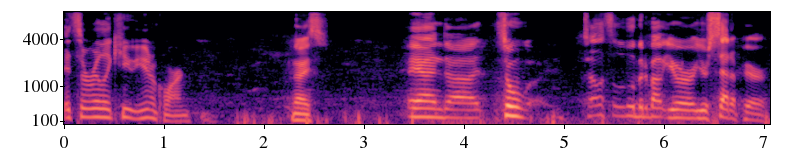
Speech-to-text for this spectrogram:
it's a really cute unicorn. nice. And uh, so, tell us a little bit about your your setup here.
